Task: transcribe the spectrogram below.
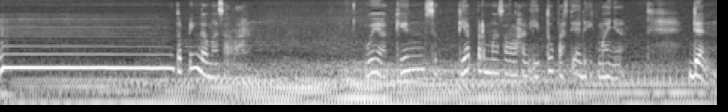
Hmm, tapi nggak masalah. Gue yakin setiap permasalahan itu pasti ada hikmahnya. Dan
